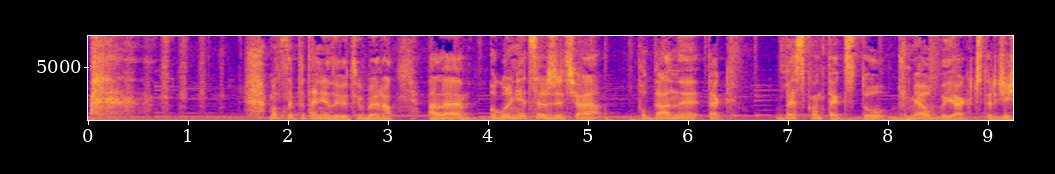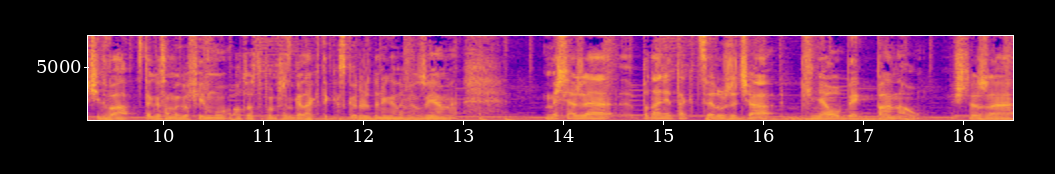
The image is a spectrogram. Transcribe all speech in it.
Mocne pytanie do youtubera, ale ogólnie cel życia podany tak bez kontekstu brzmiałby jak 42 z tego samego filmu Autostopem przez Galaktykę, skoro już do niego nawiązujemy. Myślę, że podanie tak celu życia brzmiałoby jak banał. Myślę, że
